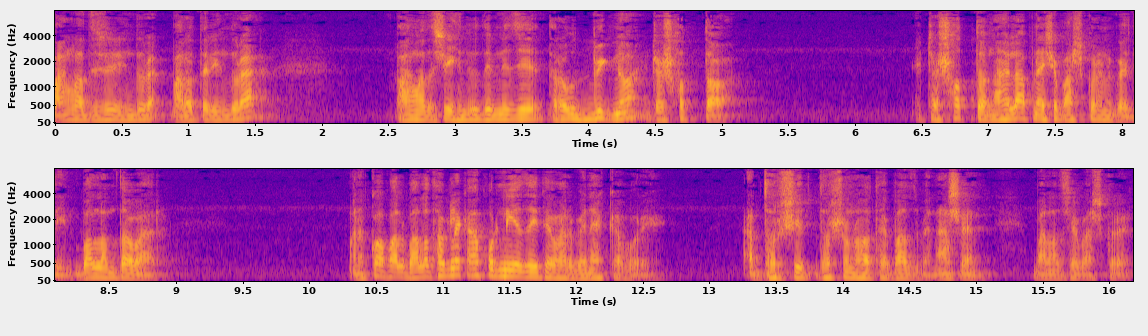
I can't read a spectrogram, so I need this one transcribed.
বাংলাদেশের হিন্দুরা, ভারতের হিন্দুরা, বাংলাদেশের হিন্দুদের নিয়ে যে তারা উদ্বিগ্ন, এটা সত্য। এটা সত্য, না হলে আপনি এসে বাস করেন কয়দিন? বললাম তো আবার। মানে কপাল ভালো থাকলে কাপড় নিয়ে যেতে পারবেন এক কাপড়ে। আর ধর্ষিত, ধর্ষণ হতে বাঁচবেন, আসেন, বাংলাদেশে বাস করেন।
